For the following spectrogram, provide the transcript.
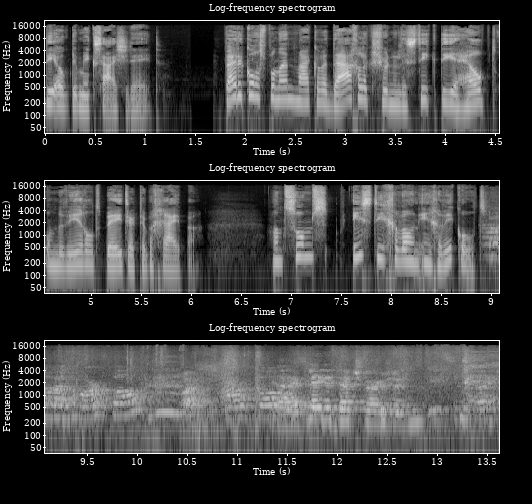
die ook de mixage deed. Bij De Correspondent maken we dagelijks journalistiek die je helpt om de wereld beter te begrijpen. Want soms is die gewoon ingewikkeld. Korfbal? Yeah, I played the Dutch version. It's a Dutch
